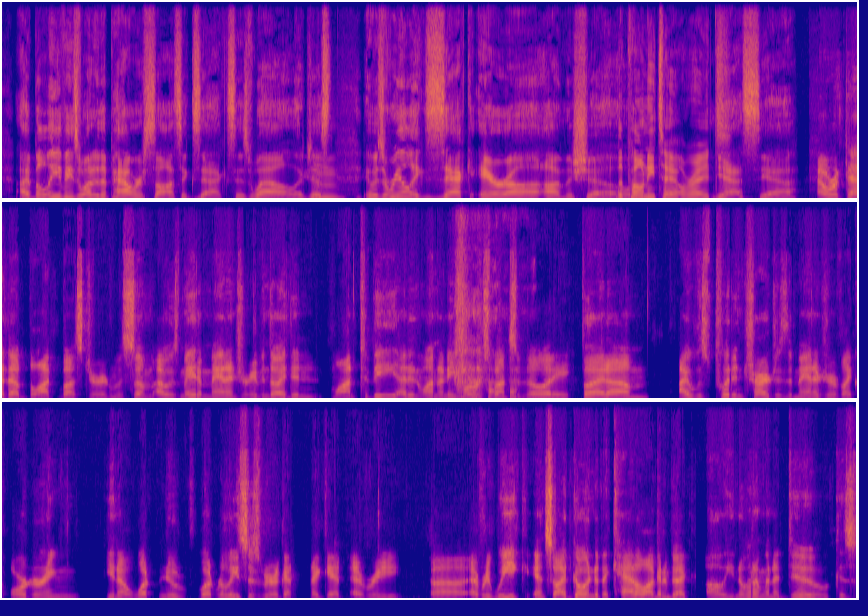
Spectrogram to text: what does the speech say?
I believe he's one of the Power Sauce execs as well. Or just, Hmm. it was a real exec era on the show. The ponytail, right? Yes, yeah. I worked at a blockbuster and was some I was made a manager even though I didn't want to be. I didn't want any more responsibility. but um I was put in charge as the manager of like ordering, you know, what new what releases we were going to get every uh, every week, and so I'd go into the catalog and I'd be like, "Oh, you know what I'm gonna do?" Because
